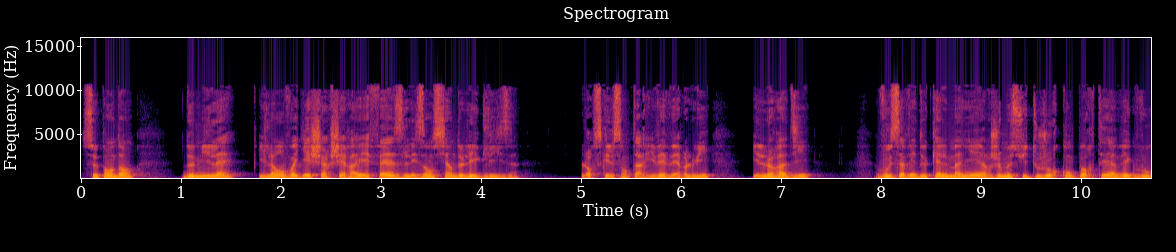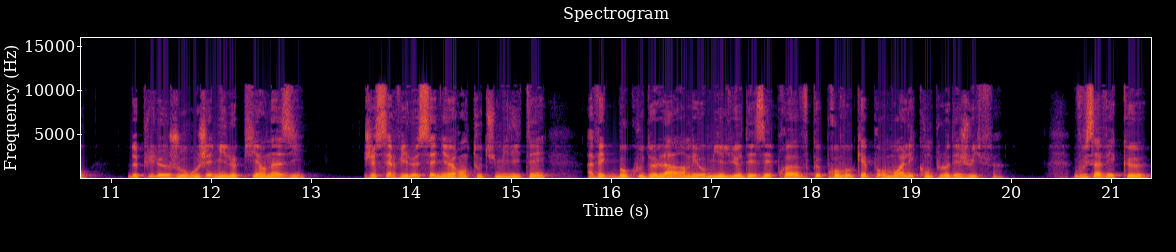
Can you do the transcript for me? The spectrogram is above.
Cependant, de Milet, il a envoyé chercher à Éphèse les anciens de l'Église. Lorsqu'ils sont arrivés vers lui, il leur a dit Vous savez de quelle manière je me suis toujours comporté avec vous, depuis le jour où j'ai mis le pied en Asie. J'ai servi le Seigneur en toute humilité, avec beaucoup de larmes et au milieu des épreuves que provoquaient pour moi les complots des Juifs. Vous savez que,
